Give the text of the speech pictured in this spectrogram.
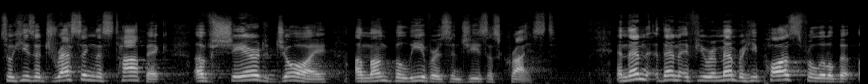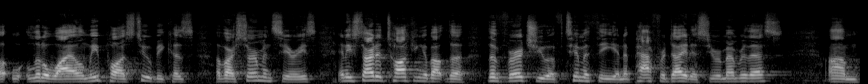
So he's addressing this topic of shared joy among believers in Jesus Christ. And then, then if you remember, he paused for a little bit, a little while, and we paused too because of our sermon series. And he started talking about the, the virtue of Timothy and Epaphroditus. You remember this? Um,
